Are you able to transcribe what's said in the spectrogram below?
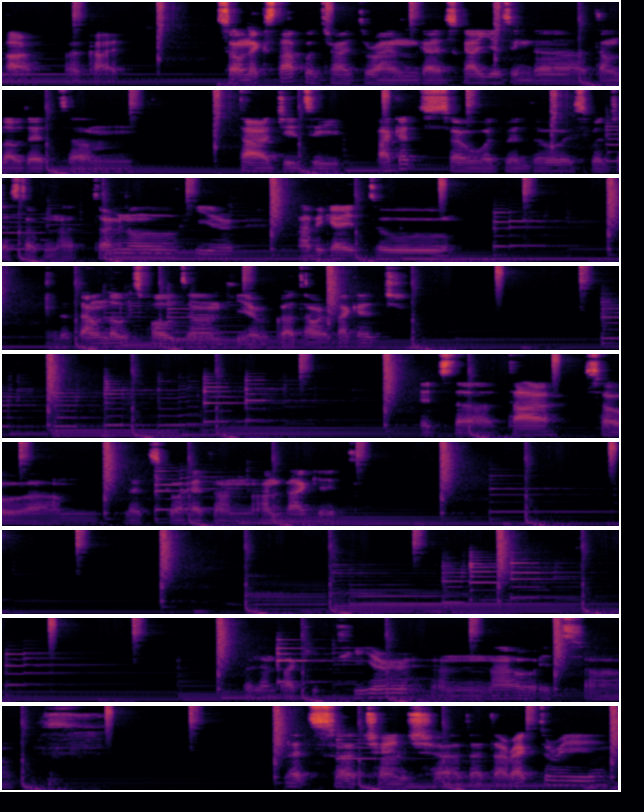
R archive so next up, we'll try to run Gaia using the downloaded um, targz package. So what we'll do is we'll just open a terminal here, navigate to the downloads folder, and here we've got our package. It's the tar, so um, let's go ahead and unpack it. Here and now it's uh, let's uh, change uh, the directory.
